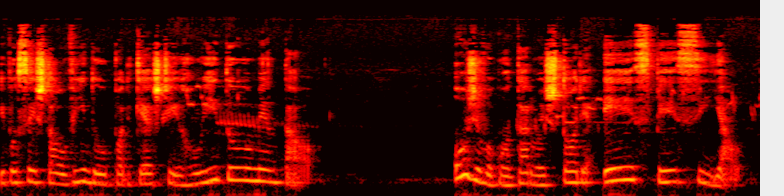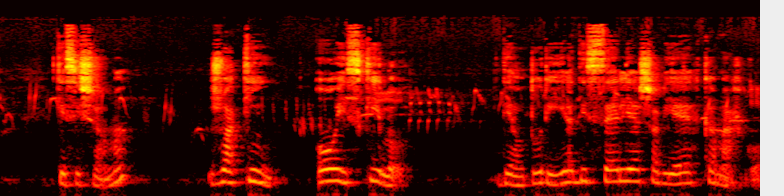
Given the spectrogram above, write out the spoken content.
e você está ouvindo o podcast Ruído Mental. Hoje vou contar uma história especial que se chama Joaquim, o Esquilo, de autoria de Célia Xavier Camargo.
